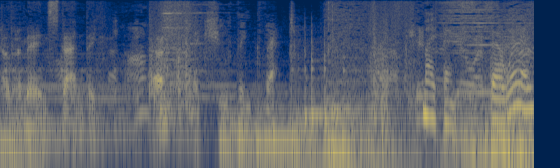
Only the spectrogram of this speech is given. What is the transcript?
Shall remain standing. what makes you think that? My thanks. Farewell.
